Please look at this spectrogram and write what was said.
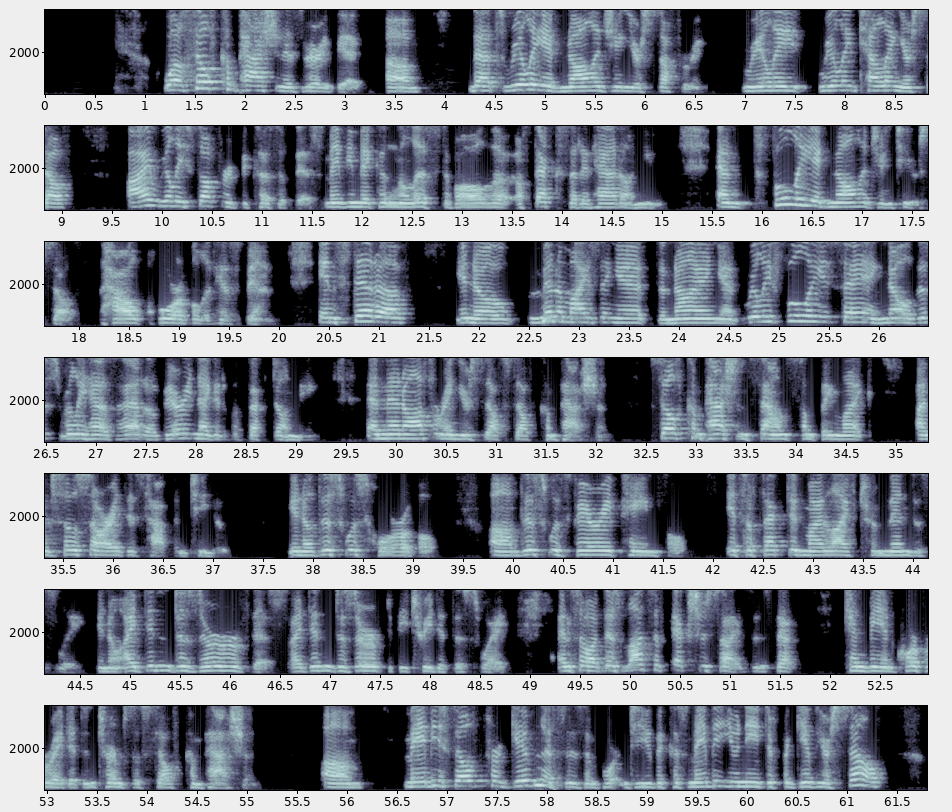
Well, self compassion is very big. Um, that's really acknowledging your suffering, really, really telling yourself, I really suffered because of this. Maybe making a list of all the effects that it had on you and fully acknowledging to yourself how horrible it has been. Instead of you know minimizing it denying it really fully saying no this really has had a very negative effect on me and then offering yourself self-compassion. Self-compassion sounds something like i'm so sorry this happened to you. You know this was horrible. Uh, this was very painful it's affected my life tremendously. You know, I didn't deserve this. I didn't deserve to be treated this way. And so there's lots of exercises that can be incorporated in terms of self compassion. Um, maybe self forgiveness is important to you because maybe you need to forgive yourself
